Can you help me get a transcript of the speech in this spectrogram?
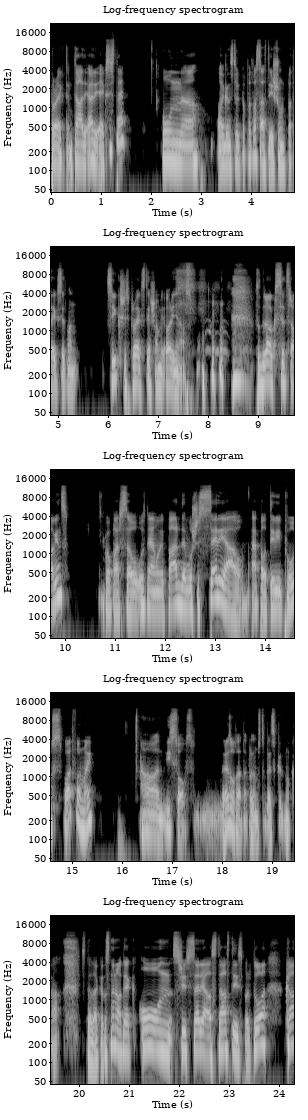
projektiem, tādi arī eksistē. Un, uh, lai gan es tur pat pastāstīšu, un pateiksiet man, cik šis projekts tiešām ir oriģināls. Tad draugs Sets Rogans kopā ar savu uzņēmumu ir pārdevuši seriālu Apple TV Plus platformai. Uh, izsauks rezultātā, protams, tāpēc, ka, nu, kā, tādā, ka tas nenotiek. Un šis seriāls stāstīs par to, kā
